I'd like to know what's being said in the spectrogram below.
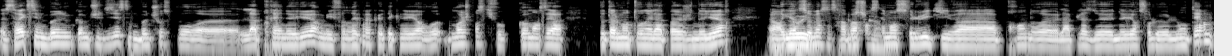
Euh, c'est vrai que c'est une bonne, comme tu disais, c'est une bonne chose pour euh, l'après Neuer, mais il faudrait pas que dès que Neuer, moi, je pense qu'il faut commencer à totalement tourner la page Neuer. Alors Yann oui, Sommer, ce sera pas sûr. forcément celui qui va prendre euh, la place de Neuer sur le long terme,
